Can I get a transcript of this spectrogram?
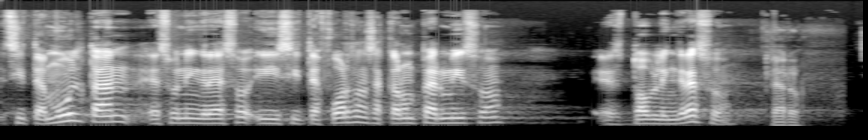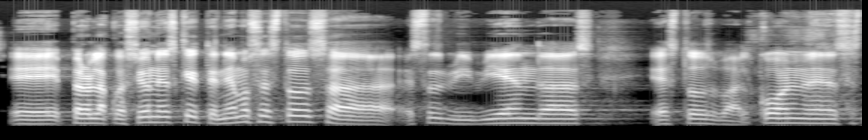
si te multan, es un ingreso, y si te fuerzan a sacar un permiso, es doble ingreso. Claro. Eh, pero la cuestión es que tenemos estos, uh, estas viviendas, estos balcones,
